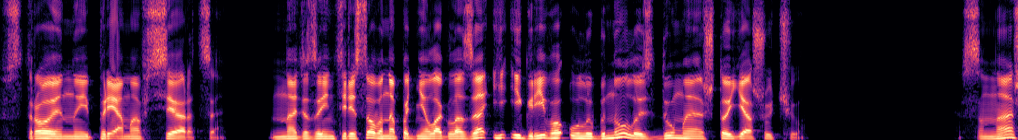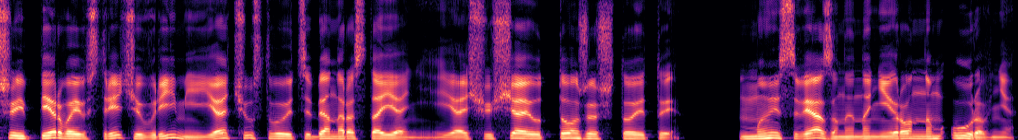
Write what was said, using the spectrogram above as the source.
встроенный прямо в сердце. Надя заинтересованно подняла глаза и игриво улыбнулась, думая, что я шучу. С нашей первой встречи в Риме я чувствую тебя на расстоянии и ощущаю то же, что и ты. Мы связаны на нейронном уровне.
